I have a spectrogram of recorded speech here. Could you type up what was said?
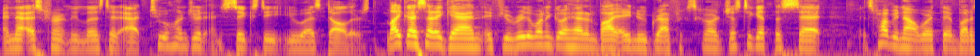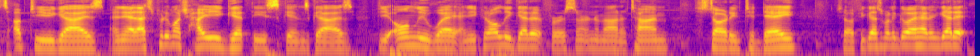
and that is currently listed at 260 US dollars. Like I said again, if you really want to go ahead and buy a new graphics card just to get the set, it's probably not worth it, but it's up to you guys. And yeah, that's pretty much how you get these skins, guys. The only way, and you can only get it for a certain amount of time starting today. So if you guys want to go ahead and get it,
